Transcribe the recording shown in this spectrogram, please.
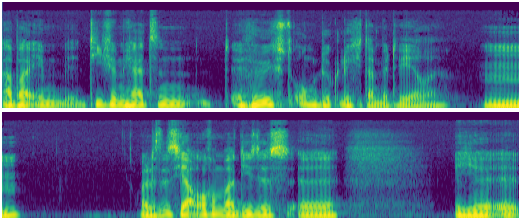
aber im, tief im Herzen höchst unglücklich damit wäre. Mhm. Weil es ist ja auch immer dieses äh, hier äh,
